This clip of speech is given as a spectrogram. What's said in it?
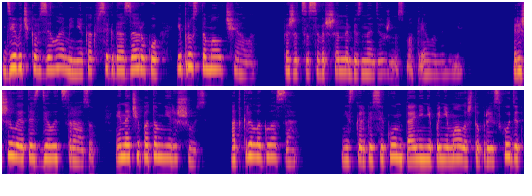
Девочка взяла меня, как всегда, за руку и просто молчала. Кажется, совершенно безнадежно смотрела на меня. Решила это сделать сразу, иначе потом не решусь. Открыла глаза. Несколько секунд Таня не понимала, что происходит,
